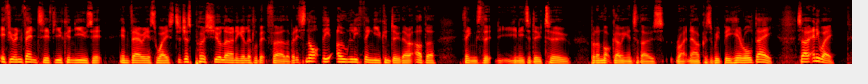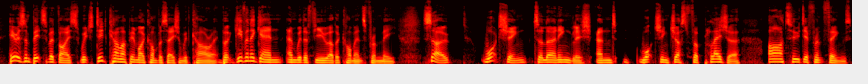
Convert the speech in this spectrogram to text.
If you're inventive, you can use it in various ways to just push your learning a little bit further. But it's not the only thing you can do. There are other things that you need to do too. But I'm not going into those right now because we'd be here all day. So, anyway, here are some bits of advice which did come up in my conversation with Cara, but given again and with a few other comments from me. So, watching to learn English and watching just for pleasure are two different things.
